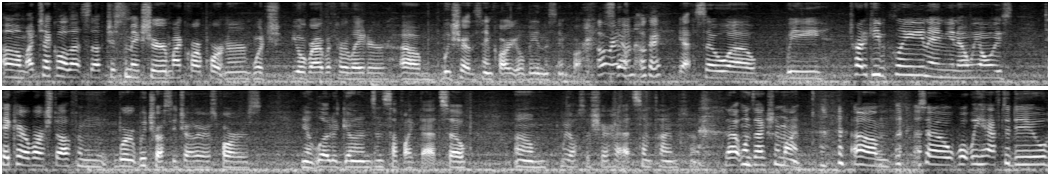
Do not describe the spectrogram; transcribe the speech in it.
um, I check all that stuff just to make sure my car partner, which you'll ride with her later, um, we share the same car. You'll be in the same car. Oh, right so, on. Okay. Yeah. So uh, we try to keep it clean, and you know we always take care of our stuff, and we we trust each other as far as you know loaded guns and stuff like that. So. Um, we also share hats sometimes. So that one's actually mine. Um, so what we have to do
